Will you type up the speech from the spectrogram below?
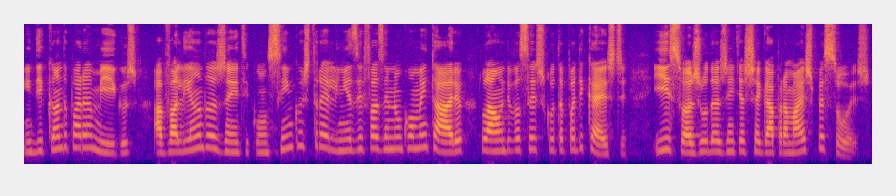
indicando para amigos, avaliando a gente com cinco estrelinhas e fazendo um comentário lá onde você escuta podcast. Isso ajuda a gente a chegar para mais pessoas.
